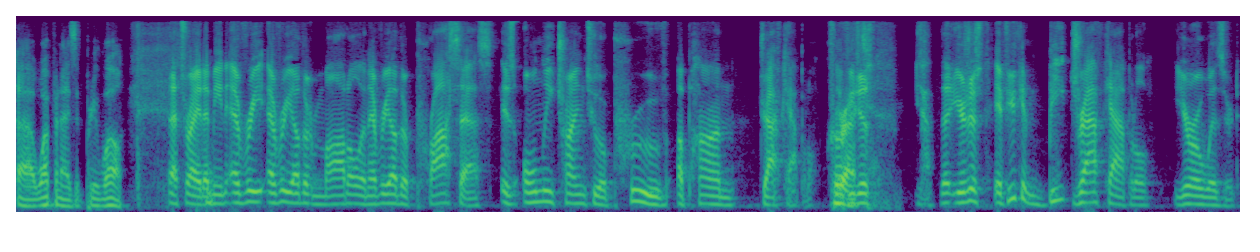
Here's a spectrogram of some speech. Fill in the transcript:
uh, weaponize it pretty well. That's right. I mean, every every other model and every other process is only trying to improve upon draft capital. Correct. If you just yeah, that you're just if you can beat draft capital, you're a wizard.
